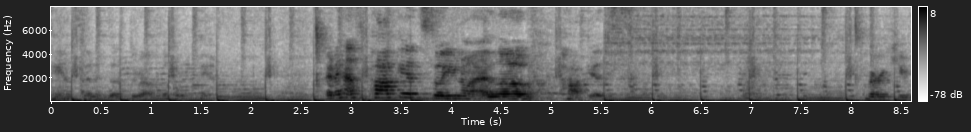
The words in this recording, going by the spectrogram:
pants and it does throughout the whole pants. And it has pockets, so you know I love pockets. Very cute.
